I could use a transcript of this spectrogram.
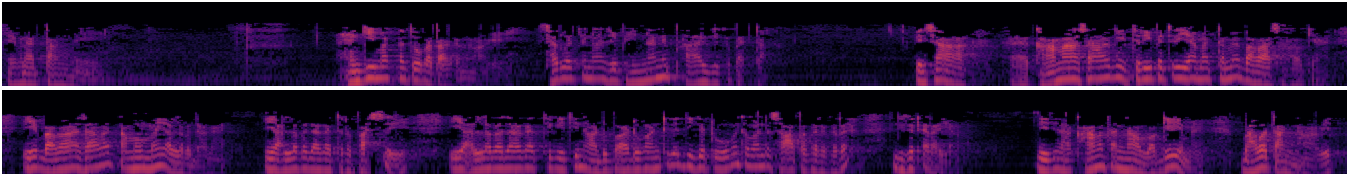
එහෙම නැත්නම් මේ හැඟීමක් නැතුව කතා කරනවා වගේ. සරුවචනාංශෙ පින්නන්නේ ප්‍රායෝගික පැත්තක්. ඒ නිසා කාමාශාවගේ ඉතිරි පැතිරි යෑමක් තමයි භවආශාව කියන්නේ. ඒ භවආශාවත් තමොම්මයි අල්ල බදාගන්නේ. ඒ අල්ල බදාගත්තට පස්සේ ඒ අල්ල බදාගත්ත එකේ තියෙන අඩුපාඩුකම් ටික දිගටම තමන්ට සාප කර කර දිගට ඇරයි යනවා. මේ නිසා කාම තණ්හාව වගේම භව තණ්හාවෙත්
